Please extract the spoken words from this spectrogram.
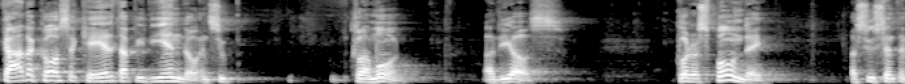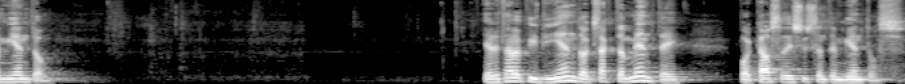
cada cosa que él está pidiendo en su clamor a Dios corresponde a su sentimiento? Él estaba pidiendo exactamente por causa de sus sentimientos.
